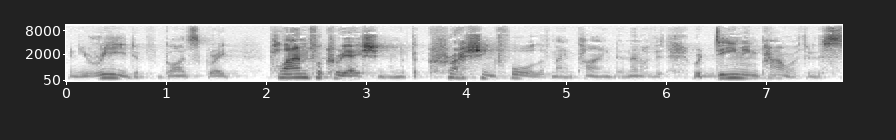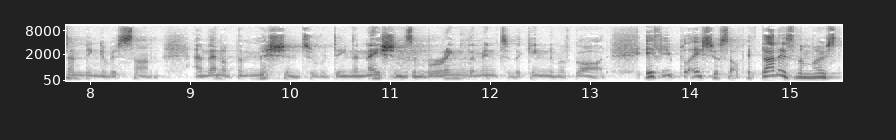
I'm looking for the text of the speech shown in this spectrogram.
When you read of God's great plan for creation and of the crashing fall of mankind, and then of his redeeming power through the sending of his Son, and then of the mission to redeem the nations and bring them into the kingdom of God. If you place yourself, if that is the most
